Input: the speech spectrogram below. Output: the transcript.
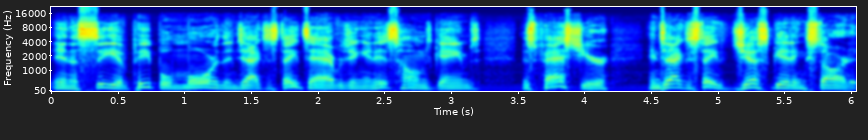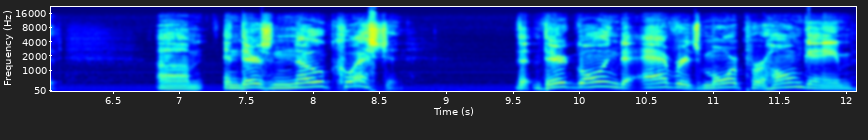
in a sea of people, more than Jackson State's averaging in its home games this past year, and Jackson State's just getting started. Um, and there's no question that they're going to average more per home game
